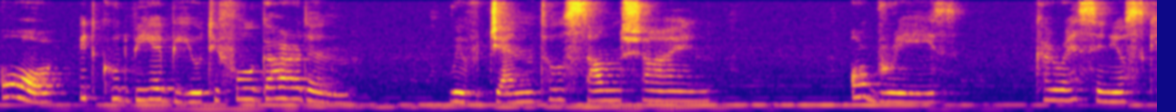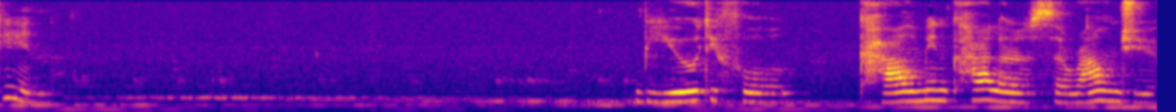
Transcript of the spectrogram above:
or it could be a beautiful garden with gentle sunshine or breeze caressing your skin. Beautiful, calming colors around you.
